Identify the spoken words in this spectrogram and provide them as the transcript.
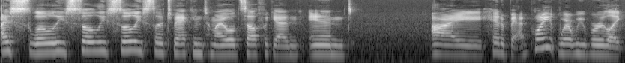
I slowly, slowly, slowly slipped back into my old self again. And I hit a bad point where we were like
